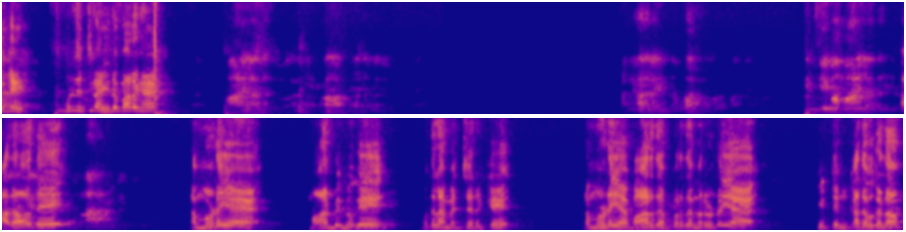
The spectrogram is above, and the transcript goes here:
ஓகே முடிஞ்சிச்சுன்னா இதை பாருங்க. அதாவது நம்முடைய மாண்புமிகு முதலமைச்சருக்கு நம்முடைய பாரத பிரதமருடைய வீட்டின் கதவுகளும்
